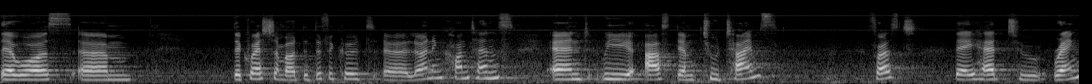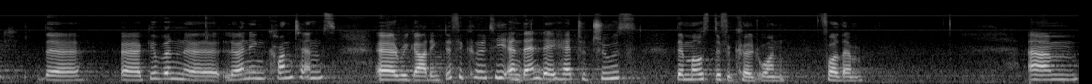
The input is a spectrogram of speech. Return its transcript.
there was um, the question about the difficult uh, learning contents, and we asked them two times. First, they had to rank the uh, given uh, learning contents uh, regarding difficulty, and then they had to choose the most difficult one for them. Um,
